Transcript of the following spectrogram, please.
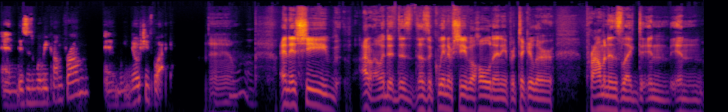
and this is where we come from and we know she's black. Yeah. Oh. And is she, I don't know, does, does the Queen of Sheba hold any particular prominence like in, in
